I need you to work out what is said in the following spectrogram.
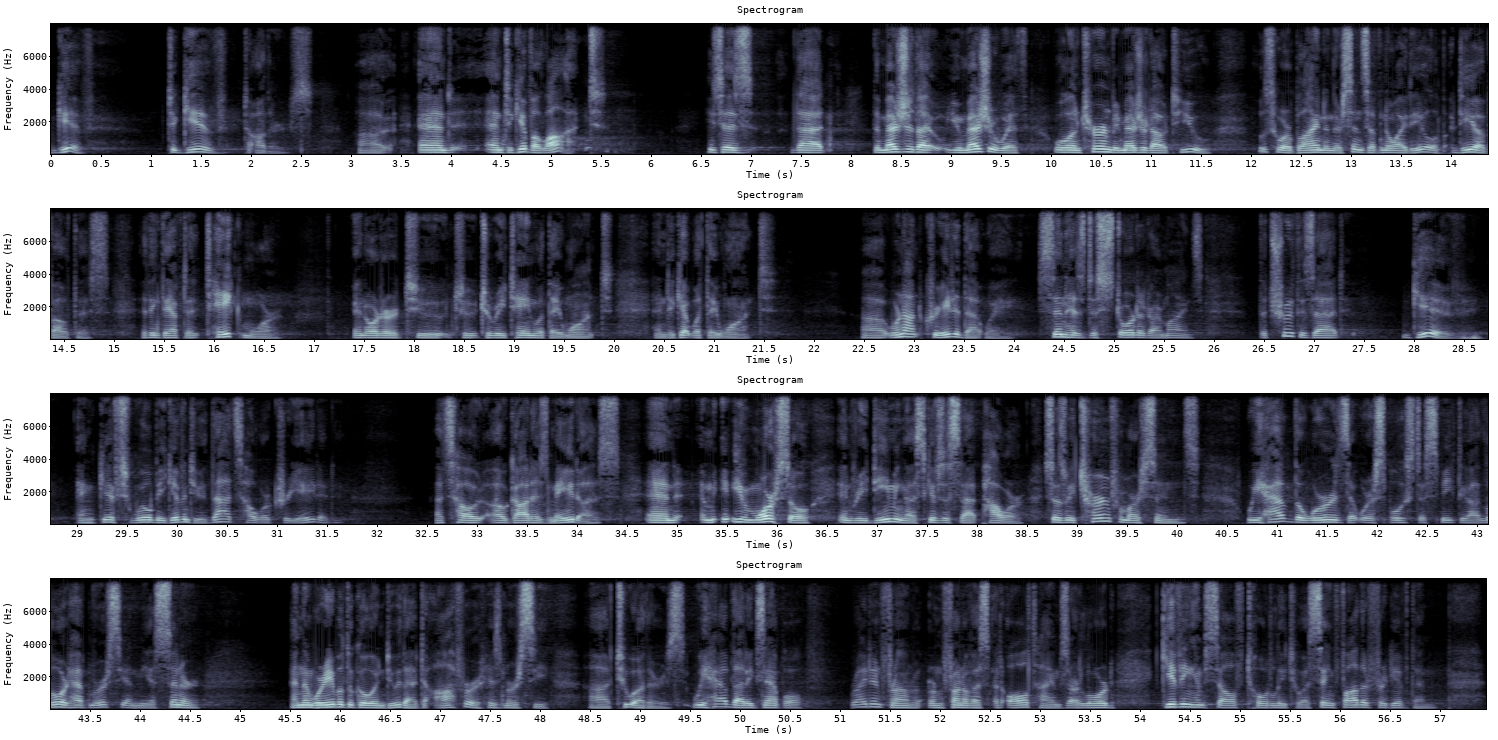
give, to give to others, uh, and, and to give a lot. He says that the measure that you measure with will in turn be measured out to you. Those who are blind in their sins have no idea, idea about this. They think they have to take more in order to, to, to retain what they want and to get what they want. Uh, we're not created that way. Sin has distorted our minds. The truth is that give and gifts will be given to you. That's how we're created. That's how, how God has made us. And even more so, in redeeming us, gives us that power. So as we turn from our sins, we have the words that we're supposed to speak to God Lord, have mercy on me, a sinner. And then we're able to go and do that, to offer His mercy uh, to others. We have that example right in front, in front of us at all times, our Lord giving himself totally to us, saying, Father, forgive them.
